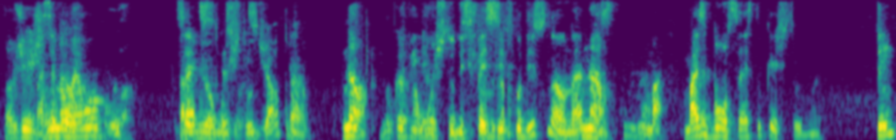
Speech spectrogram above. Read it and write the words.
Então, jejum não viu, é uma boa. Você viu algum pessoas. estudo de Altran? Não, nunca vi Algum estudo específico disso, não, né? Não, Mas, não. Mais bom senso do que estudo, né? Sim.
